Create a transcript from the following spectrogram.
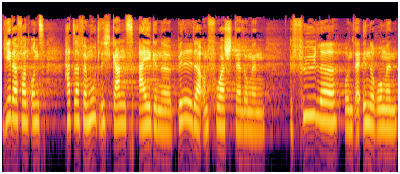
Jeder von uns hat da vermutlich ganz eigene Bilder und Vorstellungen, Gefühle und Erinnerungen,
